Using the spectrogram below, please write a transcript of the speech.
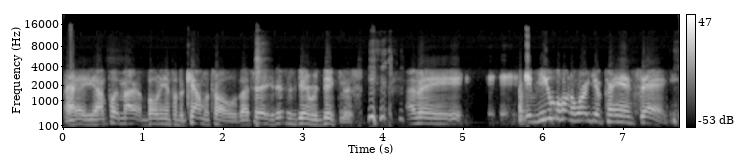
Hey, I'm putting my vote in for the camel toes. I tell you, this is getting ridiculous. I mean, if you want to wear your pants sagging,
